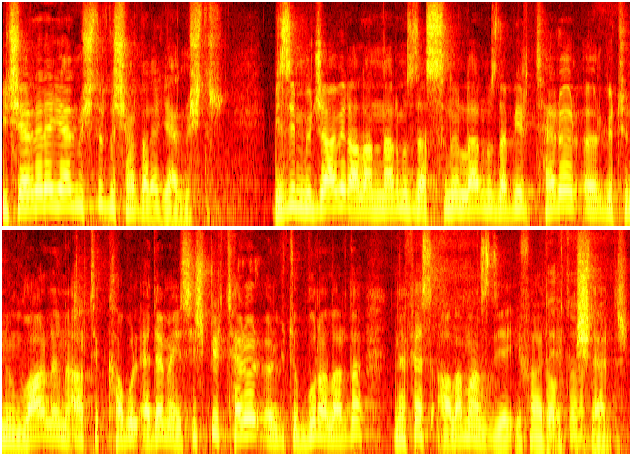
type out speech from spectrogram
İçeride de gelmiştir, dışarıda da gelmiştir. Bizim mücavir alanlarımızda, sınırlarımızda bir terör örgütünün varlığını artık kabul edemeyiz. Hiçbir terör örgütü buralarda nefes alamaz diye ifade etmişlerdir.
